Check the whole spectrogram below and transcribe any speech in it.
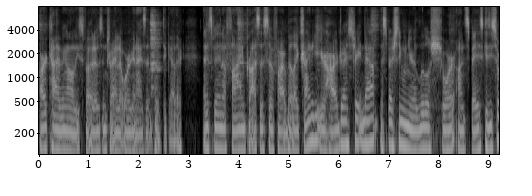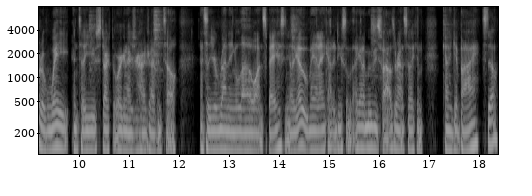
archiving all these photos and trying to organize it and put it together and it's been a fine process so far. But like trying to get your hard drive straightened out, especially when you're a little short on space, because you sort of wait until you start to organize your hard drive until until you're running low on space, and you're like, oh man, I got to do something. I got to move these files around so I can kind of get by still.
